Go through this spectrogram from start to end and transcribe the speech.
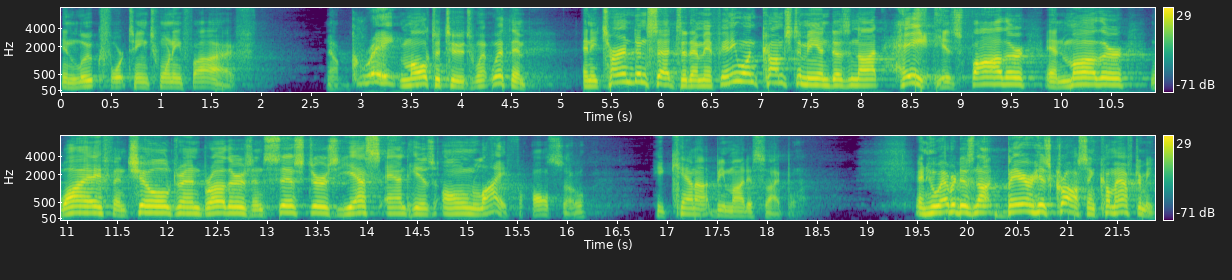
In Luke 14 25, now great multitudes went with him and he turned and said to them, If anyone comes to me and does not hate his father and mother, wife and children, brothers and sisters, yes, and his own life also, he cannot be my disciple. And whoever does not bear his cross and come after me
